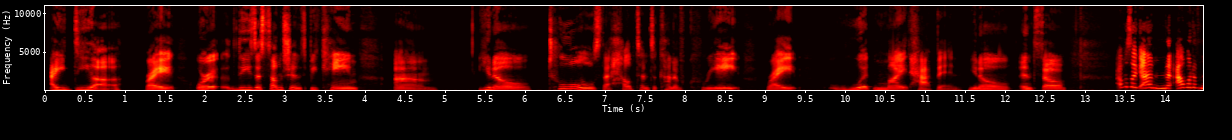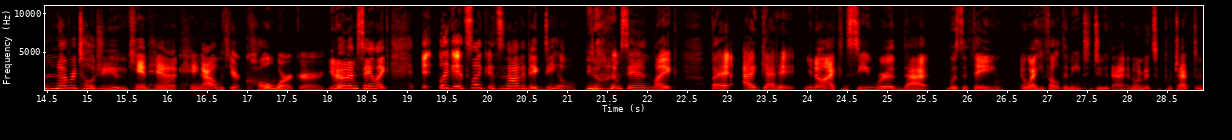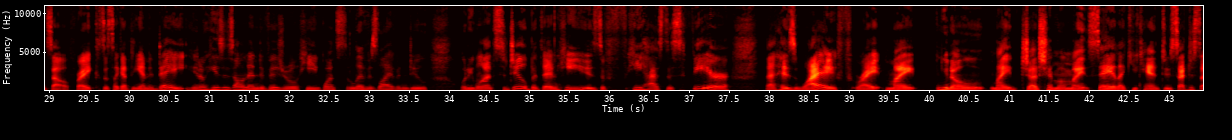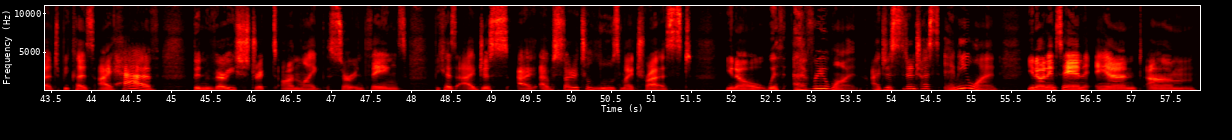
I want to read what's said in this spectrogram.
idea, right? Or these assumptions became, um, you know, tools that helped him to kind of create right what might happen, you know. And so I was like, I, I would have never told you you can't hang, hang out with your coworker. You know what I'm saying? Like, it, like it's like it's not a big deal. You know what I'm saying? Like, but I get it. You know, I can see where that was a thing and why he felt the need to do that in order to protect himself, right? Because it's like at the end of the day, you know, he's his own individual. He wants to live his life and do what he wants to do, but then he is a, he has this fear that his wife, right, might you know might judge him or might say like you can't do such and such because I have been very strict on like certain things because I just I I started to lose my trust you know, with everyone. I just didn't trust anyone. You know what I'm saying? And um,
